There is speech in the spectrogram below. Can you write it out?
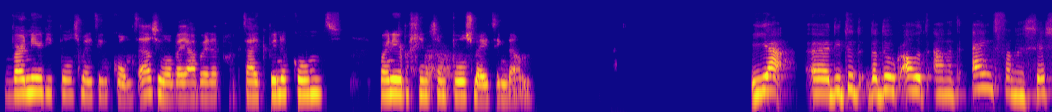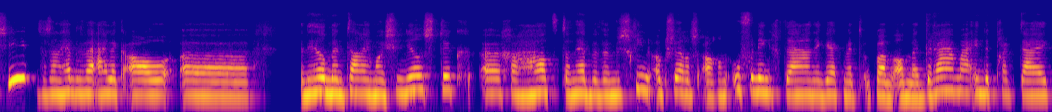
wanneer die polsmeting komt. Hè? Als iemand bij jou bij de praktijk binnenkomt, wanneer begint zo'n polsmeting dan? Ja, uh, die doet, dat doe ik altijd aan het eind van een sessie. Dus dan hebben we eigenlijk al uh, een heel mentaal-emotioneel stuk uh, gehad. Dan hebben we misschien ook zelfs al een oefening gedaan. Ik werk met, kwam al met drama in de praktijk.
